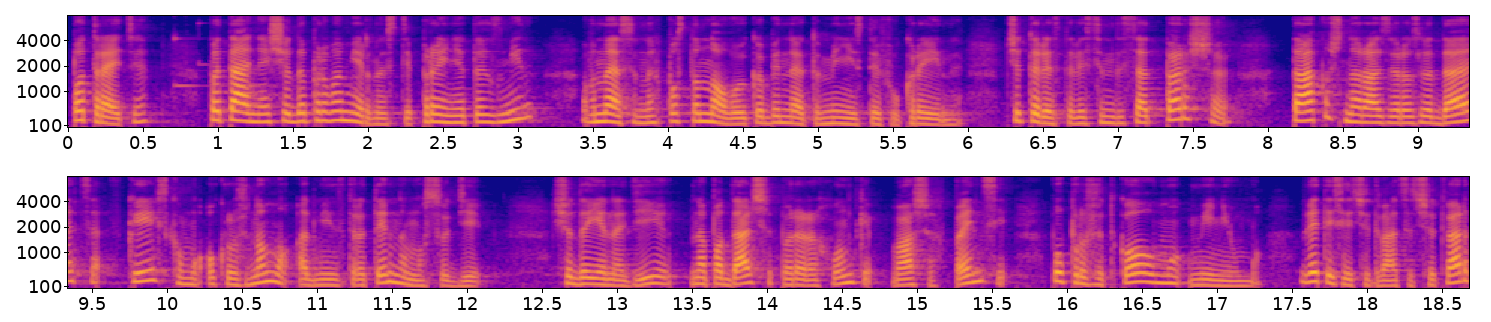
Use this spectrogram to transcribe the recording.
По-третє, питання щодо правомірності прийнятих змін, внесених постановою Кабінету міністрів України 481, також наразі розглядається в Київському окружному адміністративному суді, що дає надію на подальші перерахунки ваших пенсій по прожитковому мінімуму 2024,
